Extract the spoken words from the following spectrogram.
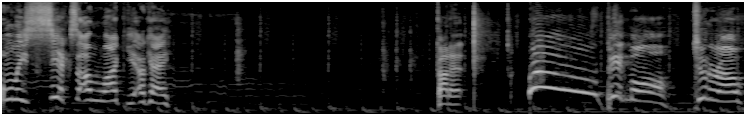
Only six unlucky. Okay. Got it. Woo! Big mole. Two in a row.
